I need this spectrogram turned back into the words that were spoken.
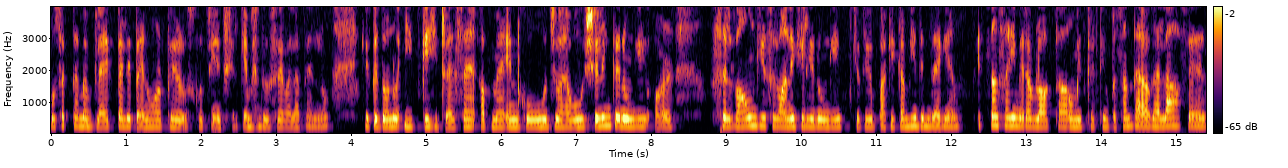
हो सकता है मैं ब्लैक पहले पहनूँ और फिर उसको चेंज करके मैं दूसरे वाला पहन लूँ, क्योंकि दोनों ईद के ही ड्रेस हैं। अब मैं इनको जो है वो शिलिंग करूँगी और सिलवाऊँगी, सिलवाने के लिए दूँगी, क्योंकि बाकी कम ही दिन रह गए हैं। इतना सही मेरा ब्लॉग था। उम्मीद करती हूँ पसंद आया होगा। अल्लाह हाफ़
